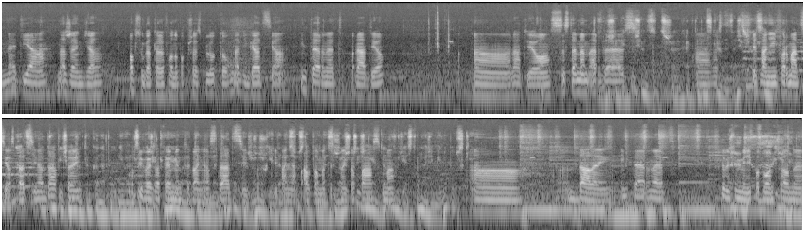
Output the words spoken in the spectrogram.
media, narzędzia, obsługa telefonu poprzez Bluetooth, nawigacja, internet, radio, radio z systemem RDS, 1003 a, hektopaskale zasilania. wyświetlanie informacji o stacji nadawczej, możliwość zapamiętywania stacji, przeszukiwania pokażą 11 stopni automatycznego pasma. do 20 na ziemi lubuskiej. A, dalej internet, gdybyśmy mieli podłączony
